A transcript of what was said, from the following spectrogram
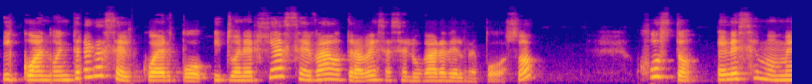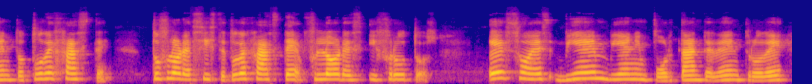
Y cuando entregas el cuerpo y tu energía se va otra vez a ese lugar del reposo, justo en ese momento tú dejaste, tú floreciste, tú dejaste flores y frutos, eso es bien, bien importante dentro de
